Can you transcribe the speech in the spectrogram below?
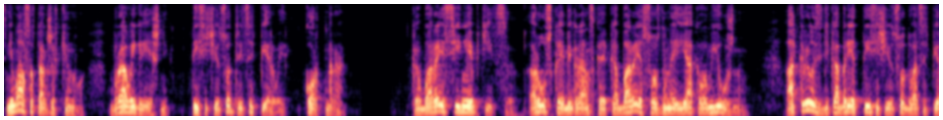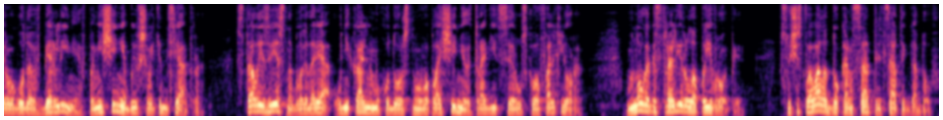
Снимался также в кино. «Бравый грешник», 1931, Кортнера. Кабаре «Синяя птица» – русское эмигрантское кабаре, созданное Яковом Южным открылась в декабре 1921 года в Берлине в помещении бывшего кинотеатра. Стало известно благодаря уникальному художественному воплощению традиции русского фольклора. Много гастролировала по Европе. Существовала до конца 30-х годов.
